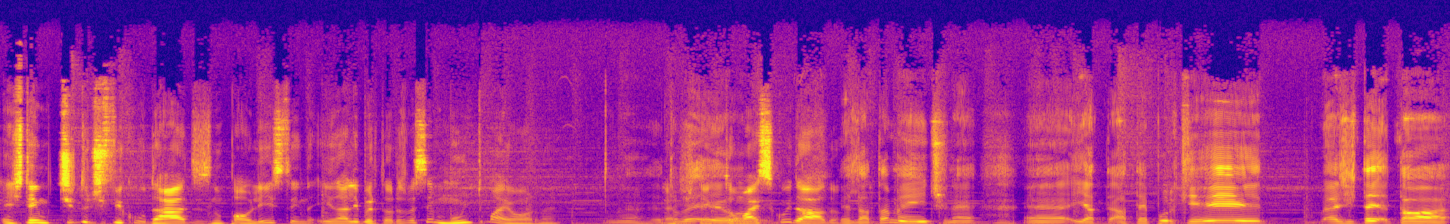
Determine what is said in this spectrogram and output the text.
a gente tem tido dificuldades no Paulista e na, Libertadores vai ser muito maior, né? Eu A gente tem que eu- tomar esse cuidado. Exatamente, né? É, e at- até porque a gente te- tá.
